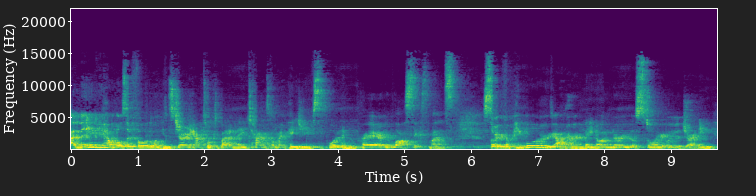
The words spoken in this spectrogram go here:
And many of you have also followed along his journey. I've talked about it many times on my page, and you've supported him in prayer over the last six months. So, for people who at home may not know your story or your journey,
